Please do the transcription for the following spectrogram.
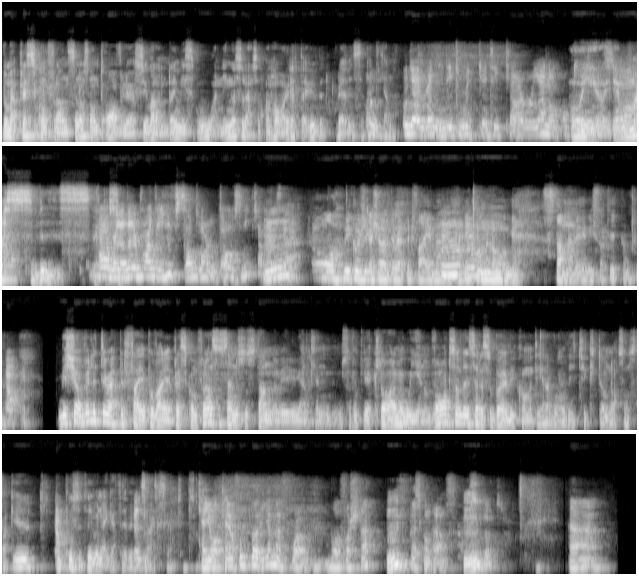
de här presskonferenserna och sånt avlöser ju varandra i en viss ordning och sådär. Så att man har ju detta i huvudet på det viset lite grann. Och det är väldigt mycket titlar att gå igenom. Och Oj, oj, det är massvis. Förbereder er på ett hyfsat långt avsnitt kan man Mm. säga. Åh, vi kommer försöka köra lite rapid fire men Mm, vi mm. kommer nog stanna vid vissa tidpunkter. Ja. Vi kör väl lite rapid fire på varje presskonferens och sen så stannar vi egentligen så fort vi är klara med att gå igenom vad som visades så börjar vi kommentera vad vi tyckte om något som stack ut på positiv och negativ utmärkelse. Kan jag, kan jag få börja med vår, vår första Mm. presskonferens? Mm. absolut. Eh,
